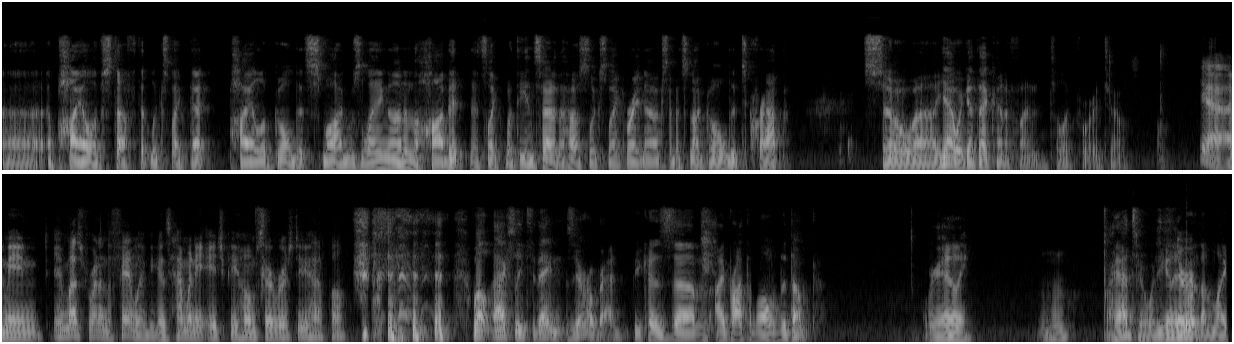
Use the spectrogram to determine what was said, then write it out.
uh, a pile of stuff that looks like that pile of gold that Smaug was laying on in The Hobbit. That's like what the inside of the house looks like right now, except it's not gold, it's crap. So uh, yeah, we got that kind of fun to look forward to. Yeah, I mean, it must run in the family because how many HP home servers do you have, Paul? well, actually, today zero, Brad, because um, I brought them all to the dump. Really? Mm-hmm. I had to. What are you going to do with them? Like,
